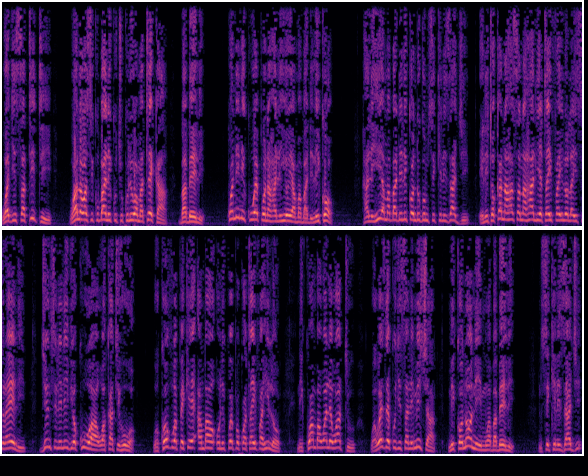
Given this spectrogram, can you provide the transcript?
wajisatiti wala wasikubali kuchukuliwa mateka babeli. Kwa nini kuwepo na hali hiyo ya mabadiliko hali hii ya mabadiliko ndugu msikilizaji ilitokana hasa na hali ya taifa hilo la israeli jinsi lilivyokuwa wakati huo. Wokovu wa pekee ambao ulikuwepo kwa taifa hilo ni kwamba wale watu waweze kujisalimisha mikononi mwa babeli. Msikilizaji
